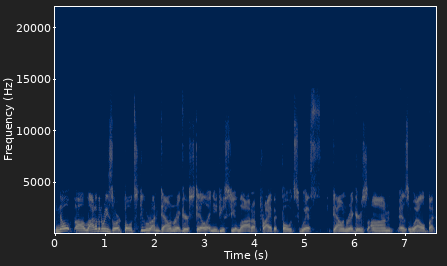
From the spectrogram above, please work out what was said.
No, a lot of the resort boats do run downriggers still, and you do see a lot of private boats with downriggers on as well. But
